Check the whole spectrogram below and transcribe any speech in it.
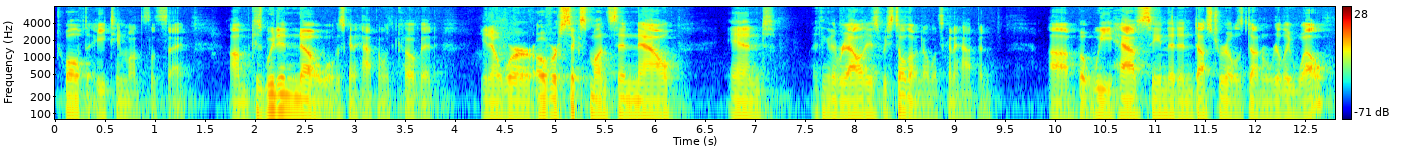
12 to 18 months, let's say, because um, we didn't know what was going to happen with COVID. You know, we're over six months in now, and I think the reality is we still don't know what's going to happen. Uh, but we have seen that industrial has done really well,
